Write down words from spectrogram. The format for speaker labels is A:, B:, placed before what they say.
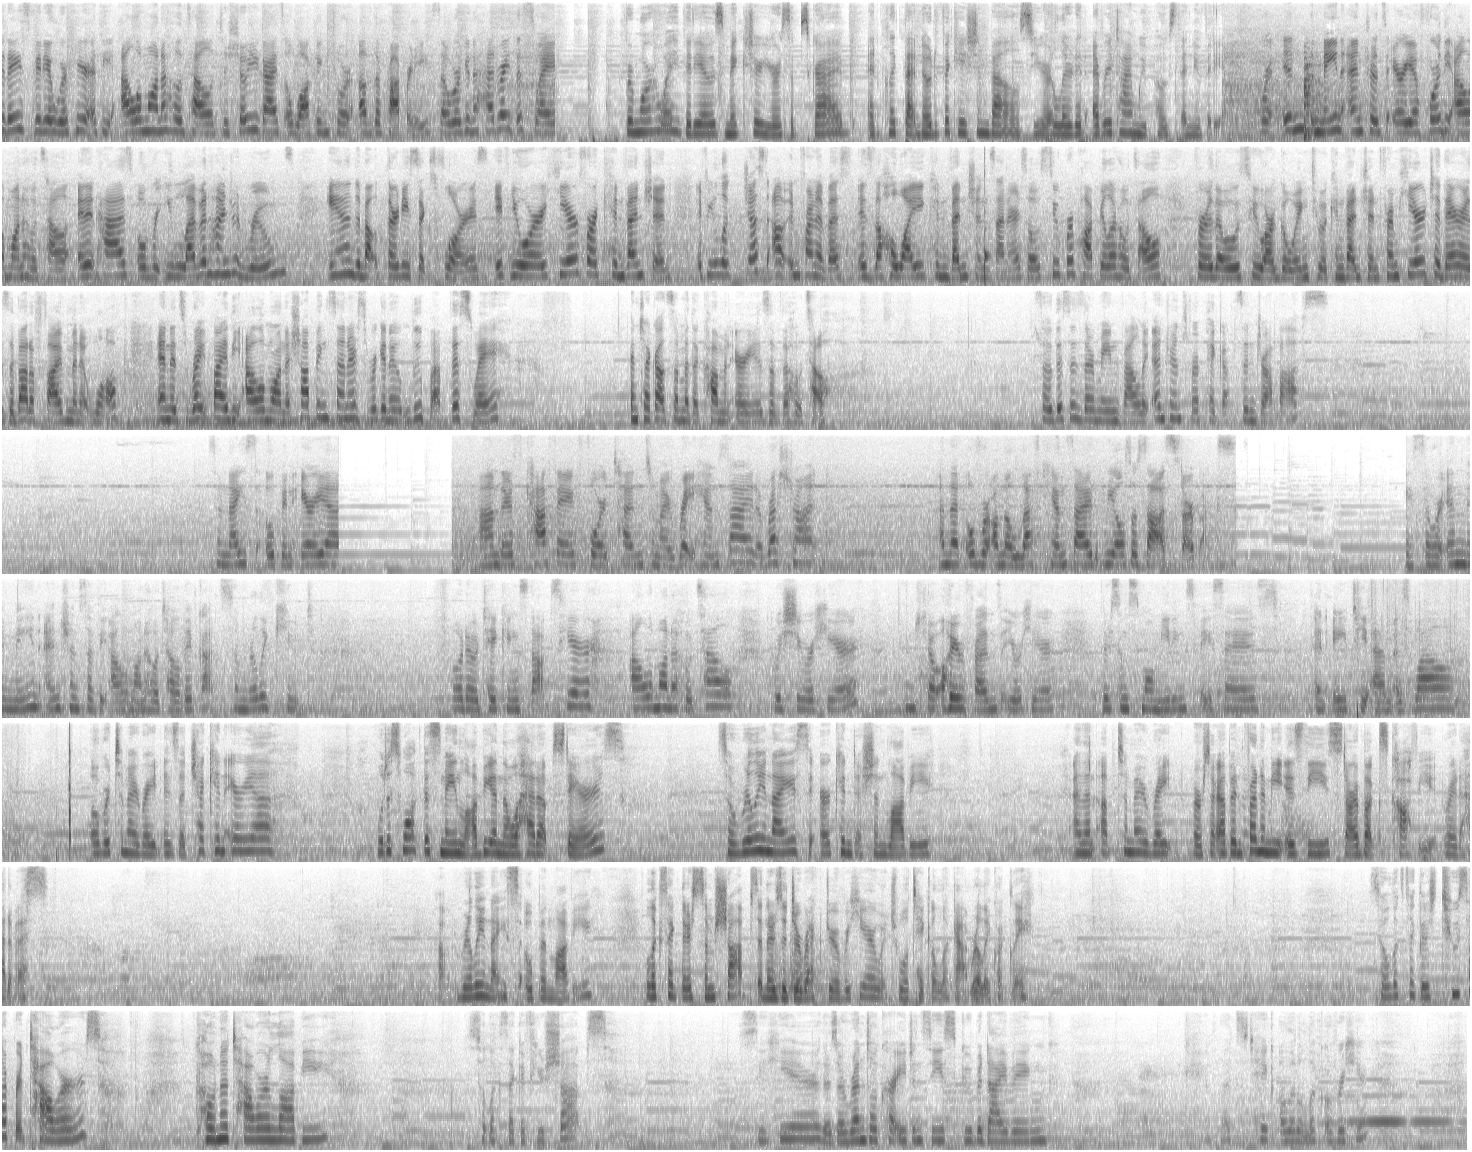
A: Today's video, we're here at the Ala Moana Hotel to show you guys a walking tour of the property. So we're gonna head right this way.
B: For more Hawaii videos, make sure you're subscribed and click that notification bell so you're alerted every time we post a new video.
A: We're in the main entrance area for the Ala Moana Hotel and it has over 1,100 rooms and about 36 floors. If you're here for a convention, if you look just out in front of us is the Hawaii Convention Center. So super popular hotel for those who are going to a convention. From here to there is about a five minute walk and it's right by the Ala Moana Shopping Center. So we're gonna loop up this way and check out some of the common areas of the hotel. So this is their main valet entrance for pickups and drop-offs. So nice open area. Um, there's Cafe 410 to my right-hand side, a restaurant. And then over on the left-hand side, we also saw a Starbucks. Okay, so we're in the main entrance of the Ala Moana Hotel. They've got some really cute photo taking stops here. Ala Moana Hotel, wish you were here and show all your friends that you were here. There's some small meeting spaces, an ATM as well. Over to my right is the check-in area. We'll just walk this main lobby and then we'll head upstairs. So really nice air-conditioned lobby. And then up to my right, or sorry, up in front of me is the Starbucks coffee right ahead of us. Uh, really nice open lobby. Looks like there's some shops and there's a directory over here, which we'll take a look at really quickly. So it looks like there's two separate towers. Kona Tower lobby. So it looks like a few shops. See here, there's a rental car agency, scuba diving. Okay, let's take a little look over here.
